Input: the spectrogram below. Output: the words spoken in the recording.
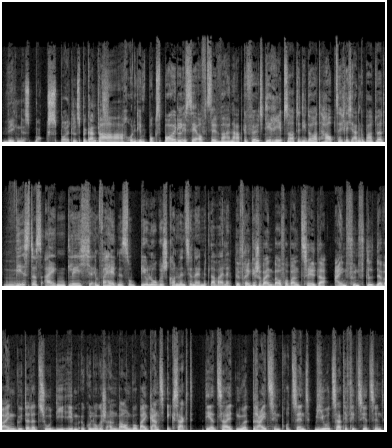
wegen des Boxbeutels bekannt. Ach, und im Boxbeutel ist sehr oft Silvaner abgefüllt, die Rebsorte, die dort hauptsächlich angebaut wird. Wie ist das eigentlich im Verhältnis, so biologisch konventionell mittlerweile? Der Fränkische Weinbauverband zählt da ein Fünftel der Weingüter dazu, die eben ökologisch anbauen, wobei ganz exakt derzeit nur 13 Prozent biozertifiziert sind.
